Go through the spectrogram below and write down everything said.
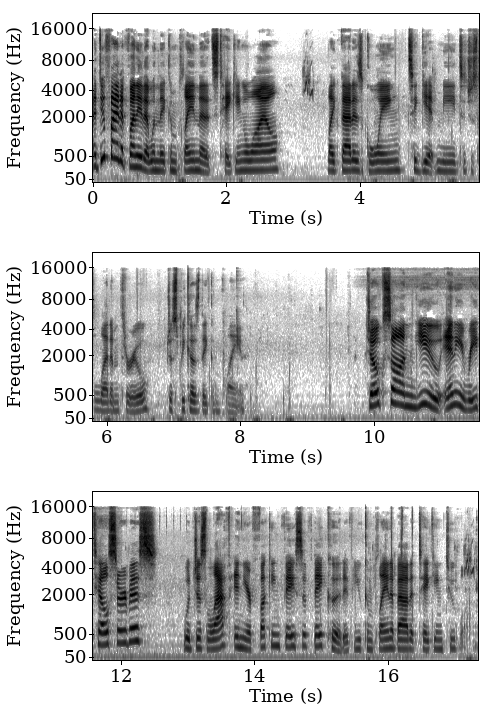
I do find it funny that when they complain that it's taking a while, like that is going to get me to just let him through just because they complain. Joke's on you, any retail service would just laugh in your fucking face if they could if you complain about it taking too long.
